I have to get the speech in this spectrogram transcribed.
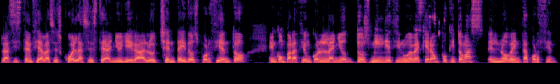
La asistencia a las escuelas este año llega al 82% en comparación con el año 2019, que era un poquito más, el 90%.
